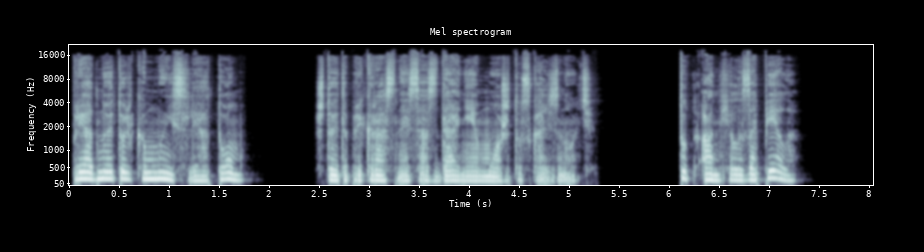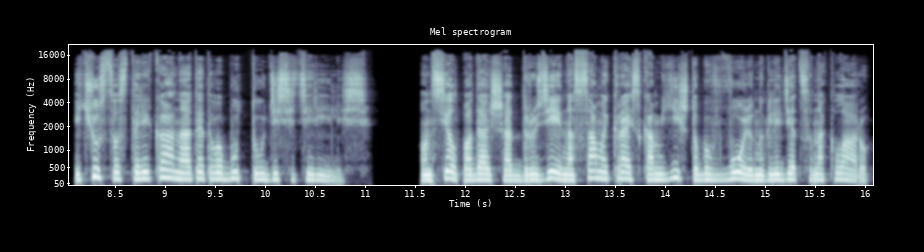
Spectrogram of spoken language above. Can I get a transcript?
при одной только мысли о том, что это прекрасное создание может ускользнуть. Тут Анхела запела, и чувства старикана от этого будто удесятерились. Он сел подальше от друзей на самый край скамьи, чтобы в волю наглядеться на Клару,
